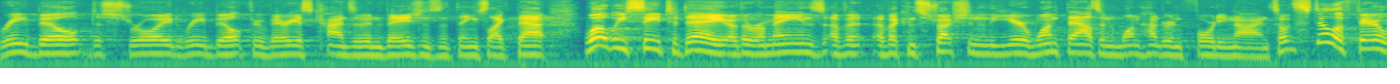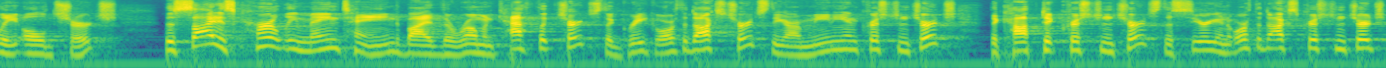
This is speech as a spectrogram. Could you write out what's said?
rebuilt, destroyed, rebuilt through various kinds of invasions and things like that. What we see today are the remains of a, of a construction in the year 1149. So it's still a fairly old church. The site is currently maintained by the Roman Catholic Church, the Greek Orthodox Church, the Armenian Christian Church, the Coptic Christian Church, the Syrian Orthodox Christian Church,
